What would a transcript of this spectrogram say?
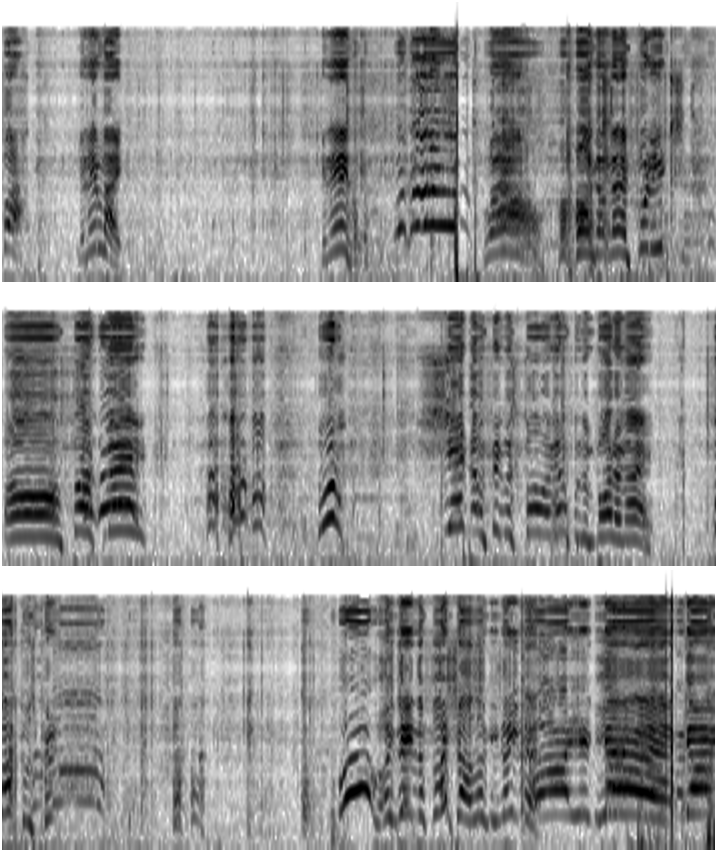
Fuck! Get in, mate. Get in. Wow! I got mad footage. Oh, fuck me! Shit, that thing was falling out from the bottom, eh? Fuck, it was pretty. Woo! He's eating the flesh out. Look, he's eating it. Oh, you Yeah, go!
